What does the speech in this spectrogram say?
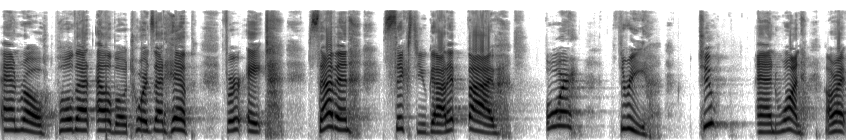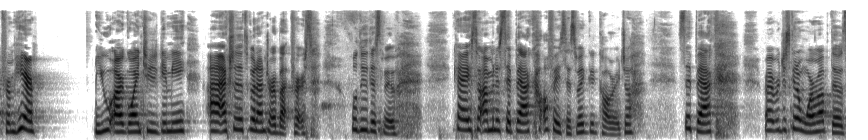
and row. Pull that elbow towards that hip for eight, seven, six. You got it. Five, four, three, two, and one. All right, from here, you are going to give me, uh, actually, let's go down to our butt first. We'll do this move. Okay, so I'm gonna sit back. I'll face this way. Good call, Rachel. Sit back. Right, we're just gonna warm up those.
